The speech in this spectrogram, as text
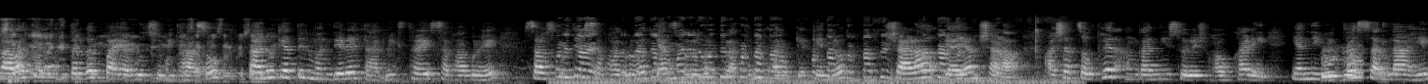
गावातील अंतर्गत पायाभूत सुविधा असो तालुक्यातील मंदिरे धार्मिक स्थळे सभागृहे सांस्कृतिक इथे सभागृह त्याचबरोबर प्राथमिक प्रथा- आरोग्य केंद्र शाळा तर काय व्यायामशाळा अशा चौफेर अंगांनी सुरेश भाऊ खाडे यांनी विकास साधला आहे.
